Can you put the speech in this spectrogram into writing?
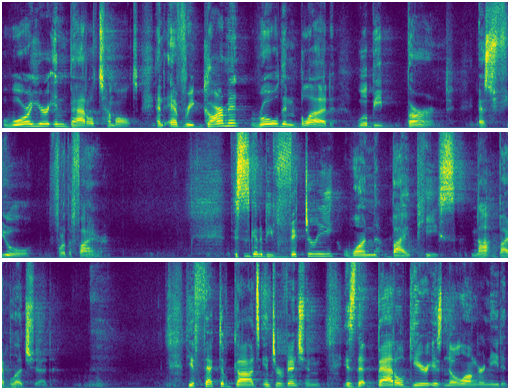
warrior in battle tumult, and every garment rolled in blood will be burned as fuel for the fire. This is going to be victory won by peace, not by bloodshed. The effect of God's intervention is that battle gear is no longer needed.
